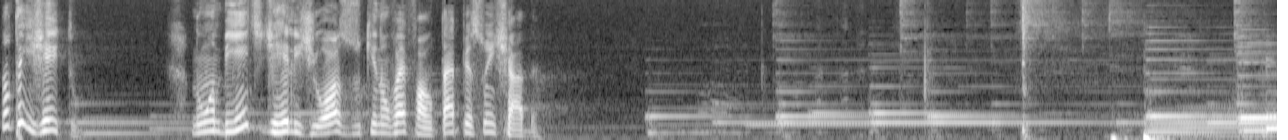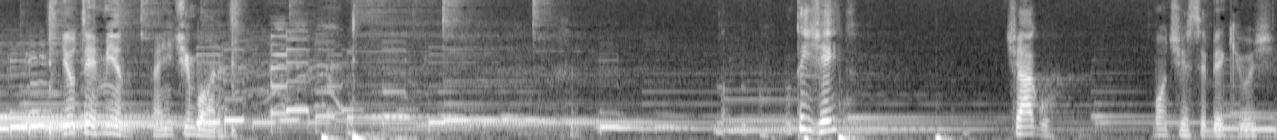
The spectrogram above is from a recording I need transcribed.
Não tem jeito. Num ambiente de religiosos, o que não vai faltar é pessoa inchada. Eu termino, a gente ir embora. Não, não tem jeito. Tiago, bom te receber aqui hoje.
